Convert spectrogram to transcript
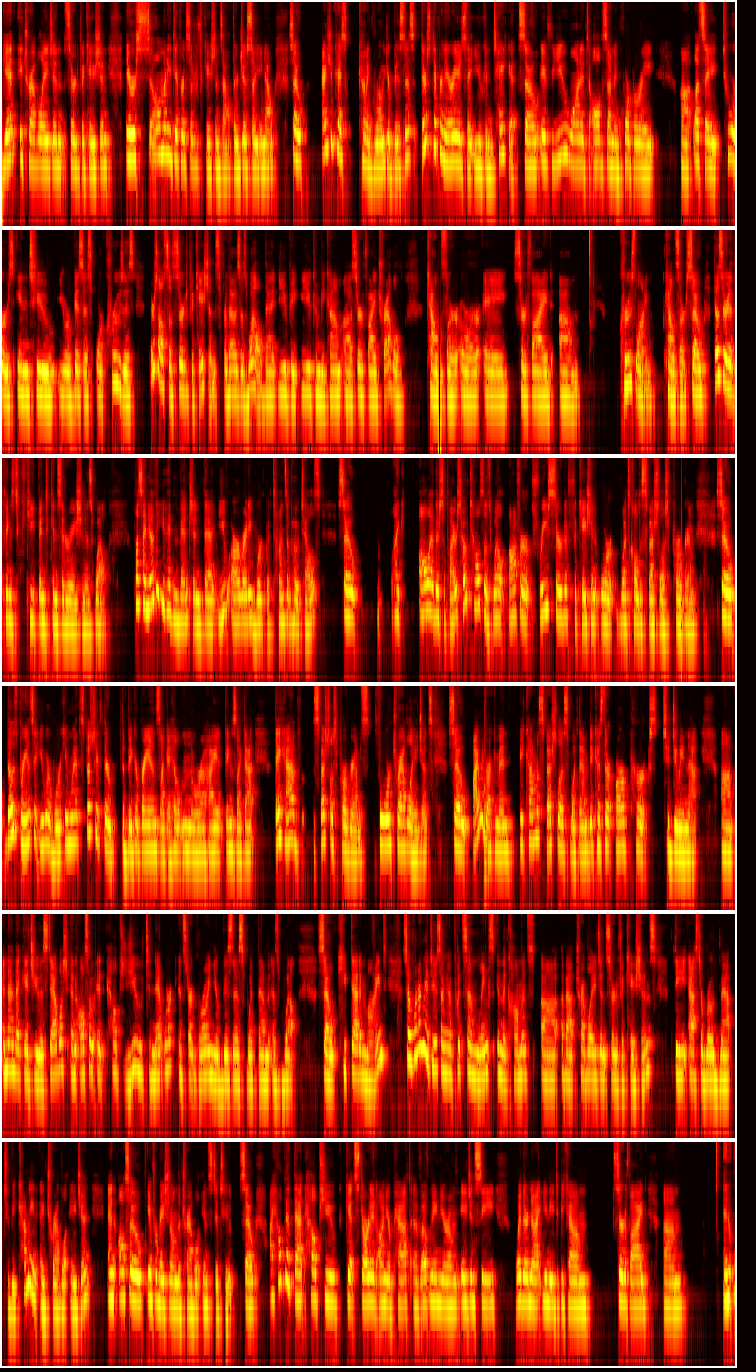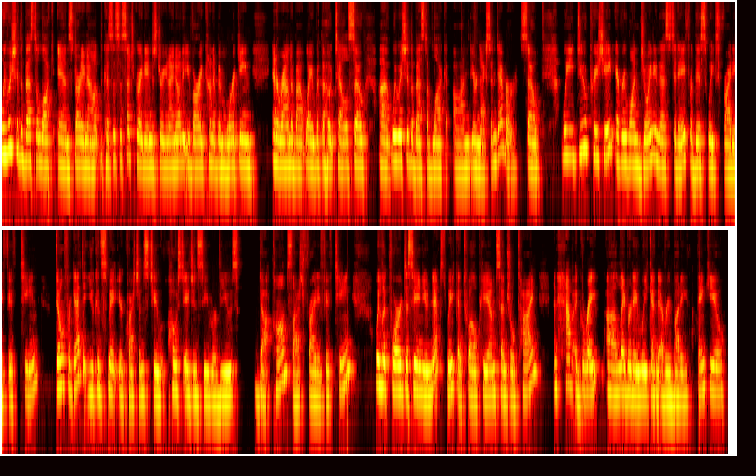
Get a travel agent certification. There are so many different certifications out there, just so you know. So as you guys kind of grow your business, there's different areas that you can take it. So if you wanted to all of a sudden incorporate, uh, let's say, tours into your business or cruises, there's also certifications for those as well that you be, you can become a certified travel counselor or a certified um, cruise line counselor. So those are the things to keep into consideration as well. Plus, I know that you had mentioned that you already work with tons of hotels. So, like all other suppliers, hotels as well offer free certification or what's called a specialist program. So, those brands that you are working with, especially if they're the bigger brands like a Hilton or a Hyatt, things like that, they have specialist programs for travel agents. So I would recommend become a specialist with them because there are perks to doing that. Um, and then that gets you established and also it helps you to network and start growing your business with them as well. So keep that in mind. So what I'm going to do is I'm going to put some links in the comments uh, about travel agent certifications the ASTA roadmap to becoming a travel agent and also information on the Travel Institute. So I hope that that helps you get started on your path of opening your own agency, whether or not you need to become certified. Um, and we wish you the best of luck in starting out because this is such a great industry. And I know that you've already kind of been working in a roundabout way with the hotels. So uh, we wish you the best of luck on your next endeavor. So we do appreciate everyone joining us today for this week's Friday 15. Don't forget that you can submit your questions to hostagencyreviews.com slash Friday 15. We look forward to seeing you next week at 12 p.m. Central Time and have a great uh, Labor Day weekend, everybody. Thank you.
